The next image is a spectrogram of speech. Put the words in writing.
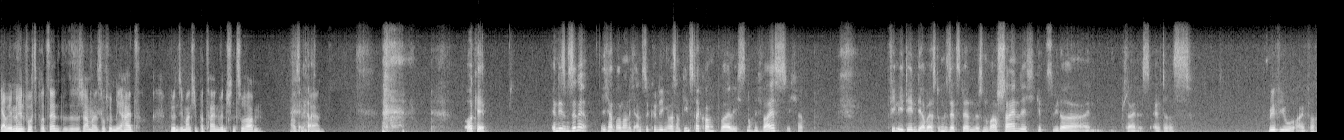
ja, aber immerhin 50%. Das ist, schau mal, so viel Mehrheit würden sich manche Parteien wünschen zu haben. Aus den Bayern. okay. In diesem Sinne, ich habe auch noch nicht anzukündigen, was am Dienstag kommt, weil ich es noch nicht weiß. Ich habe viele Ideen, die aber erst umgesetzt werden müssen. Wahrscheinlich gibt es wieder ein kleines, älteres Review, einfach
